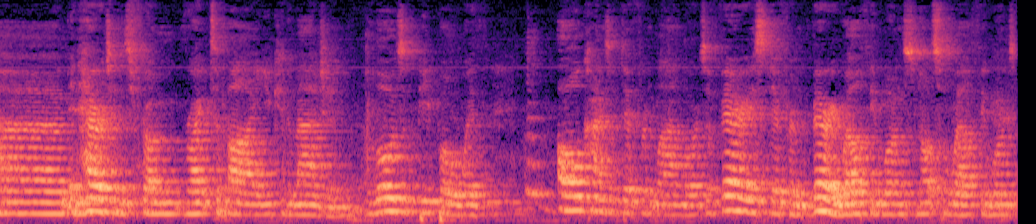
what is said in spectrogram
um, inheritance from right to buy you can imagine. Loads of people with all kinds of different landlords, of various different, very wealthy ones, not so wealthy ones,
